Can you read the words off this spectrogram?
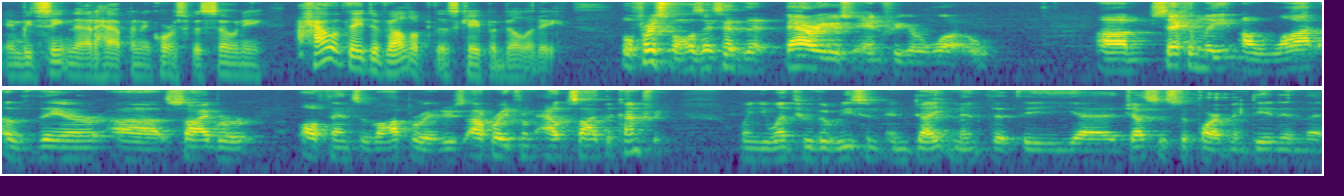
and we've seen that happen, of course, with Sony. How have they developed this capability? Well, first of all, as I said, the barriers to entry are low. Um, secondly, a lot of their uh, cyber offensive operators operate from outside the country. When you went through the recent indictment that the uh, Justice Department did in the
